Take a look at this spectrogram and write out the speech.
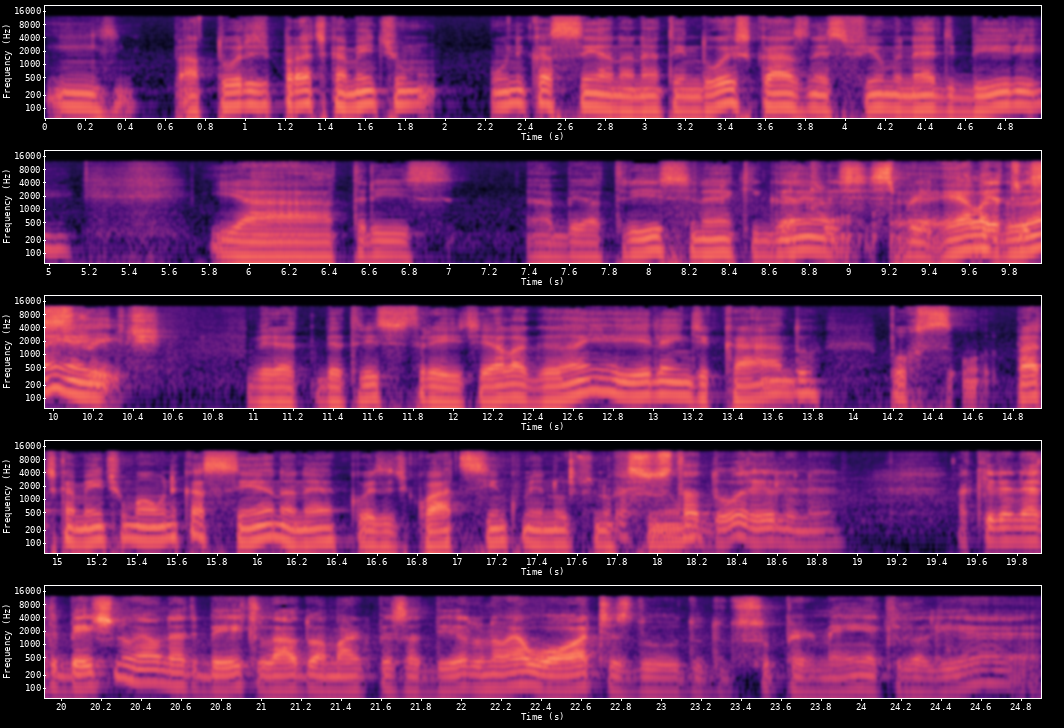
em atores de praticamente uma única cena, né? Tem dois casos nesse filme, Ned Beatty e a atriz a Beatriz, né, que ganha. Beatrice Ela Beatrice ganha. Bea- Beatriz Strait. Ela ganha e ele é indicado por s- praticamente uma única cena, né? Coisa de 4, 5 minutos no É filme. assustador ele, né? Aquele Ned Bait não é o Ned Bait lá do Amargo Pesadelo, não é o Otis do, do, do Superman, aquilo ali é,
